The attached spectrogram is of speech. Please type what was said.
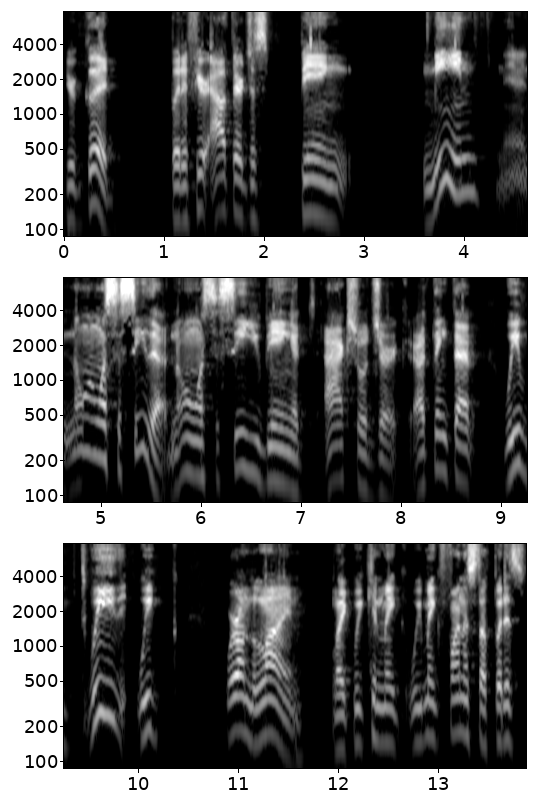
you're good but if you're out there just being mean, eh, no one wants to see that. No one wants to see you being an actual jerk. I think that we we we we're on the line. Like we can make we make fun of stuff, but it's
